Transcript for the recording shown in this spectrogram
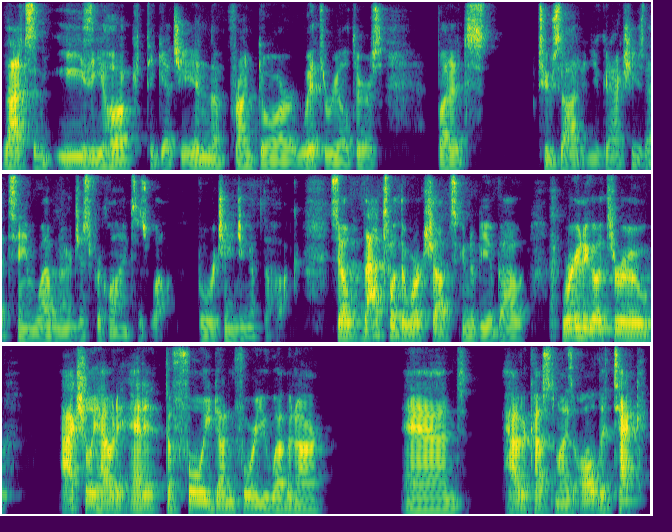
That's an easy hook to get you in the front door with realtors, but it's two sided. You can actually use that same webinar just for clients as well, but we're changing up the hook. So that's what the workshop's going to be about. We're going to go through actually how to edit the fully done for you webinar and how to customize all the tech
